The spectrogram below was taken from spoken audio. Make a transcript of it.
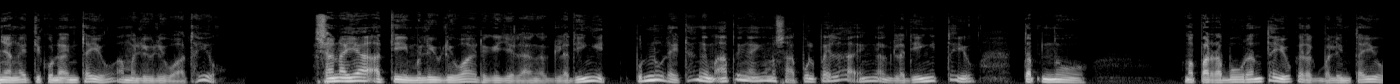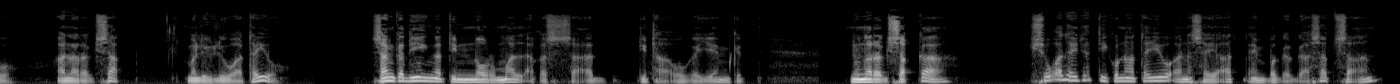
niya nga iti kunain tayo, ang maliwliwa tayo. Sanaya at ti maliwliwa, nagiti lang agladingit. Puno lay tangim, apay nga nga masapul pailang agladingit tayo, tapno, maparaburan tayo, karagbalin tayo, anaragsak, maliliwa tayo. San ka di nga tinormal akas saad ti tao gayem ket no naragsak ka, iso aday dati ko na tayo anasayaat ay bagagasat saan?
